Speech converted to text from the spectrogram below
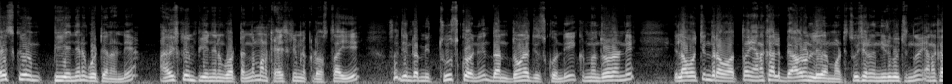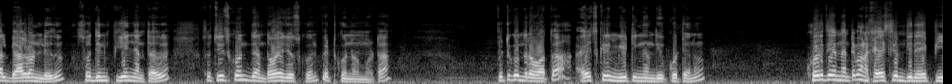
ice cream PNG అని కొట్టానండి. ఐస్ క్రీమ్ పిఎన్జీ అని కొట్టంగా మనకి ఐస్ క్రీమ్ ఇక్కడ వస్తాయి? సో దీంట్లో మీరు చూసుకొని దాన్ని దోణ చూసుకోండి. ఇక్కడ మనం చూడండి ఇలా వచ్చిన తర్వాత వెనకాల బ్యాక్గ్రౌండ్ లేదనమాట చూసారు నీరు వచ్చిందో వెనకాల బ్యాక్గ్రౌండ్ లేదు. సో దీన్ని పిఎన్జీ అంటారు. సో తీసుకొని దాన్ని దోణ చేసుకొని పెట్టుకున్నాను అనమాట పెట్టుకున్న తర్వాత ఐస్ క్రీమ్ మీటింగ్ అని కొట్టాను. కొడితే ఏంటంటే మనకి ఐస్ క్రీమ్ తినే పి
